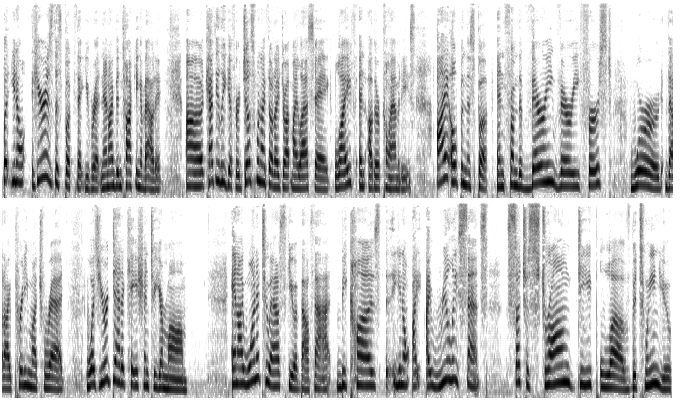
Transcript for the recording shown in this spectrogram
But, you know, here is this book that you've written, and I've been talking about it. Uh, Kathie Lee Gifford, just when I thought I dropped my last egg, Life and Other Calamities. I opened this book, and from the very, very first word that I pretty much read was your dedication to your mom. And I wanted to ask you about that because, you know, I, I really sense such a strong, deep love between you.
